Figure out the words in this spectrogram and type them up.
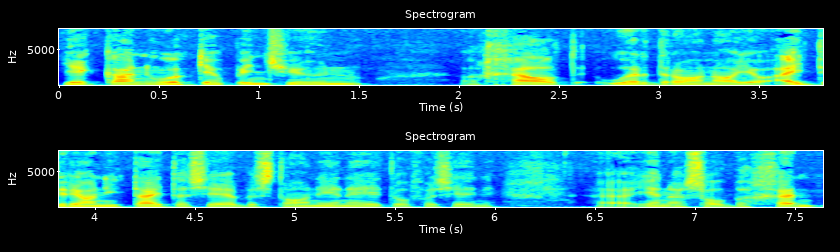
Jy kan ook jou pensioen geld oordra na jou uitreaniteit as jy 'n bestaande een het of as jy uh, een nou sal begin.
